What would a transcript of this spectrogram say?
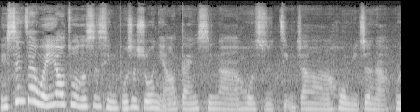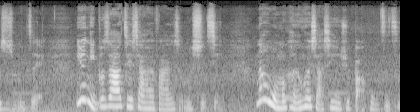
你现在唯一要做的事情，不是说你要担心啊，或是紧张啊，后遗症啊，或是什么之类，因为你不知道接下来会发生什么事情。那我们可能会小心的去保护自己，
